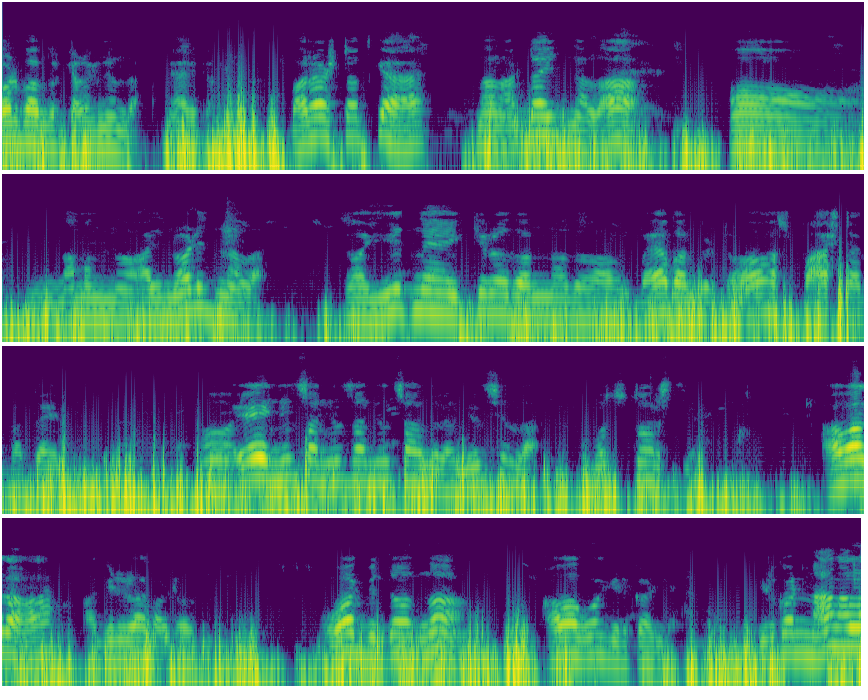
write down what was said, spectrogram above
ಓಡ್ ಬಂದ್ರು ಕೆಳಗಿನಿಂದ ಮ್ಯಾಲಿಕ ಬರೋ ಅಷ್ಟೊತ್ತಿಗೆ ನಾನು ಅಡ್ಡ ಇದ್ನಲ್ಲ? ನಮ್ಮನ್ನು ಅಲ್ಲಿ ನೋಡಿದ್ನಲ್ಲ. ಈತನೇ ಇಕ್ಕಿರೋದು ಅನ್ನೋದು ಅವ್ನಿಗೆ ಭಯ ಬಂದ್ಬಿಟ್ಟು ಫಾಸ್ಟಾಗಿ ಹಾಂ ಏಯ್ ನಿಲ್ಸ ನಿಲ್ಸ ನಿಲ್ಸ ಅಂದರೆ ನಿಲ್ಸಿಲ್ಲ. ಮುಚ್ಚಿ ತೋರಿಸ್ತೀಯ ಆವಾಗ ಆ ಗಿಡಗಳಾಗ ಹೊರಟೋದು ಹೋಗಿ ಬಿದ್ದೋದನ್ನ ಆವಾಗ ಹೋಗಿ ಹಿಡ್ಕೊಂಡೆ. ಹಿಡ್ಕೊಂಡು ನಾನಲ್ಲ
